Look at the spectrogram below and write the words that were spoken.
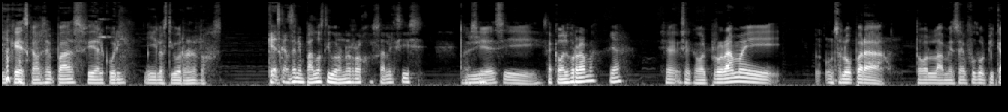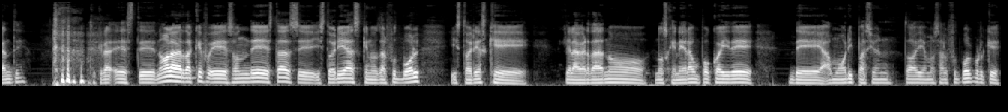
Y que descanse en paz Fidel Curi y los tiburones rojos. Que descansen en paz los tiburones rojos, Alexis. Así Y- es, y Se acabó el programa, ya. se, se acabó el programa y un saludo para toda la mesa de fútbol picante. Este, no, la verdad que fue- son de estas eh, historias que nos da el fútbol, historias que, que la verdad no nos genera un poco ahí de, de amor y pasión todavía más al fútbol porque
